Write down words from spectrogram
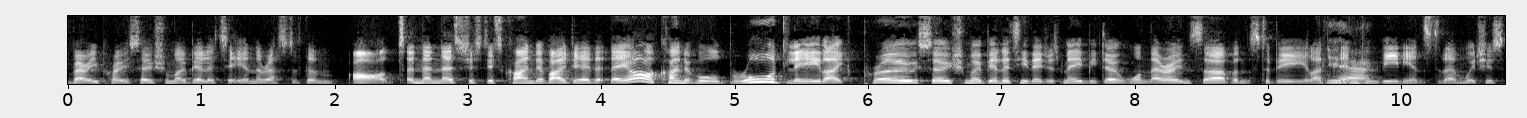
very pro social mobility, and the rest of them aren't. And then there's just this kind of idea that they are kind of all broadly like pro social mobility. They just maybe don't want their own servants to be like an Yeah. inconvenience to them, which is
